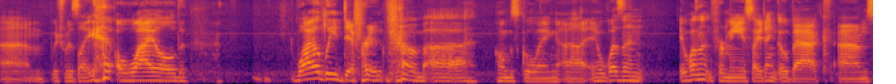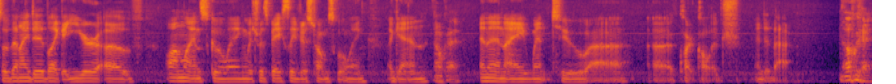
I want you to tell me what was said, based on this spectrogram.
um, which was like a wild wildly different from uh, homeschooling uh, it wasn't it wasn't for me so i didn't go back um, so then i did like a year of online schooling which was basically just homeschooling again okay. and then i went to uh, uh, clark college and did that Okay.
